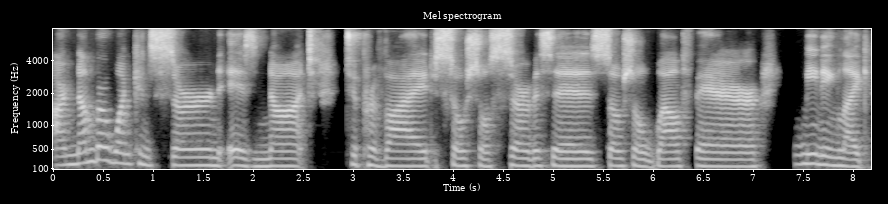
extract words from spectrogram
our number one concern is not to provide social services, social welfare, meaning like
